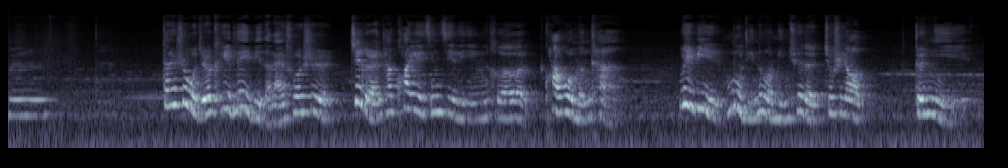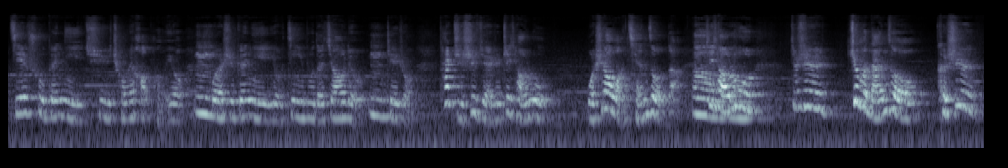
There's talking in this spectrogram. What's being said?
嗯。但是我觉得可以类比的来说是，这个人他跨越经济林和跨过门槛，未必目的那么明确的，就是要跟你接触，跟你去成为好朋友，或者是跟你有进一步的交流，这种，他只是觉着这条路我是要往前走的，这条路就是这么难走，可是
